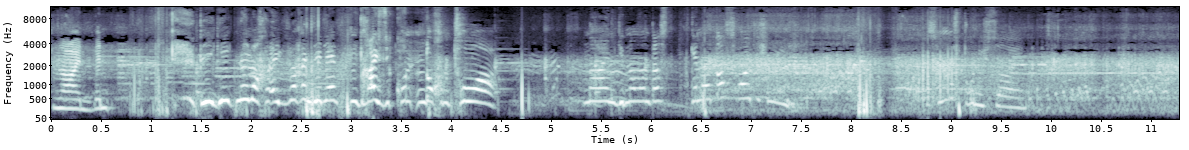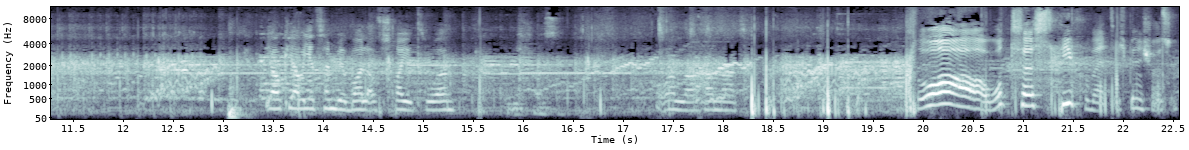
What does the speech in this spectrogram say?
Nein, wenn. Die Gegner machen einfach in den letzten drei Sekunden doch ein Tor. Nein, genau das, genau das wollte ich nicht. Das muss doch nicht sein. Ja, okay, aber jetzt haben wir Ball aufs freie Tor. Wallah, Hamad. Oh, what a Speedformat. Ich bin nicht scheiße.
